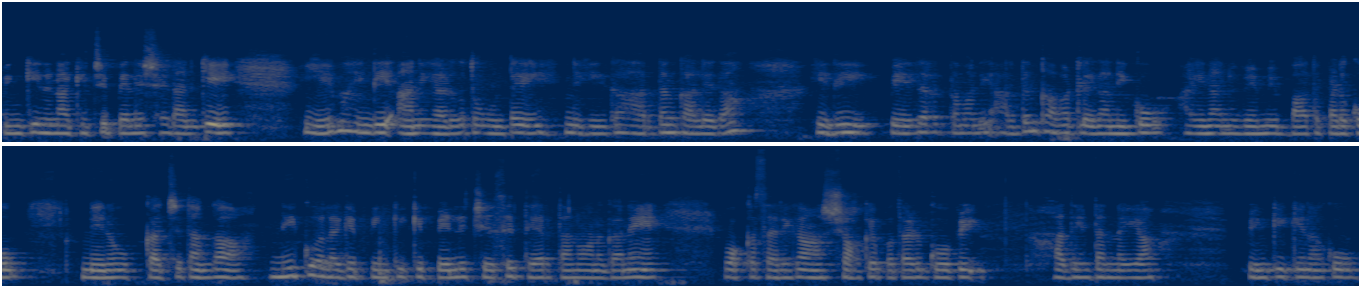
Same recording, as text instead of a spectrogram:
పింకీని నాకు ఇచ్చి పెళ్ళి చేయడానికి ఏమైంది అని అడుగుతూ ఉంటే నీకు ఇంకా అర్థం కాలేదా? ఇది పేదరక్తం అని అర్థం కావట్లేదా నీకు? అయినా నువ్వేమీ బాధపడకు. నేను ఖచ్చితంగా నీకు అలాగే పింకీకి పెళ్ళి చేసి తీరతాను అనగానే ఒక్కసారిగా షాక్ అయిపోతాడు గోపి. అదేంటన్నయ్యా? పింకీకి నాకు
